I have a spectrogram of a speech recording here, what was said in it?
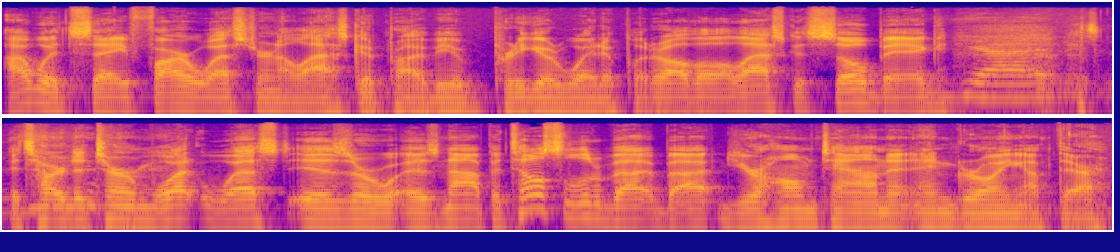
I would say far western Alaska would probably be a pretty good way to put it. Although Alaska's so big, yeah, it's, it's hard to term what west is or is not. But tell us a little bit about your hometown and, growing up there.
